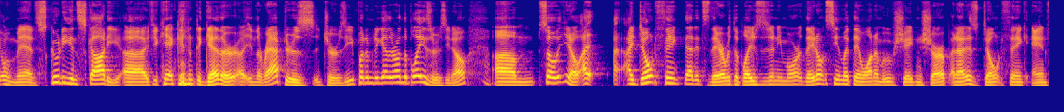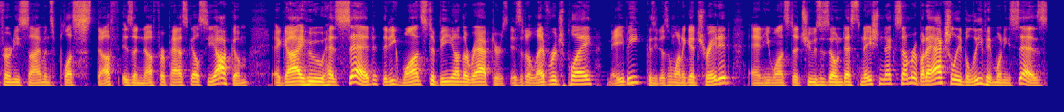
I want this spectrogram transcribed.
Oh man, Scooty and Scotty. Uh, if you can't get them together uh, in the Raptors jersey, put them together on the Blazers. You know. Um, so you know, I I don't think that it's there with the Blazers anymore. They don't seem like they want to move Shaedon Sharpe, and I just don't think Anthony Simons plus stuff is enough for Pascal Siakam, a guy who has said that he wants to be on the Raptors. Is it a leverage play? Maybe because he doesn't want to get traded and he wants to choose his own destination next summer. But I actually believe him when he says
